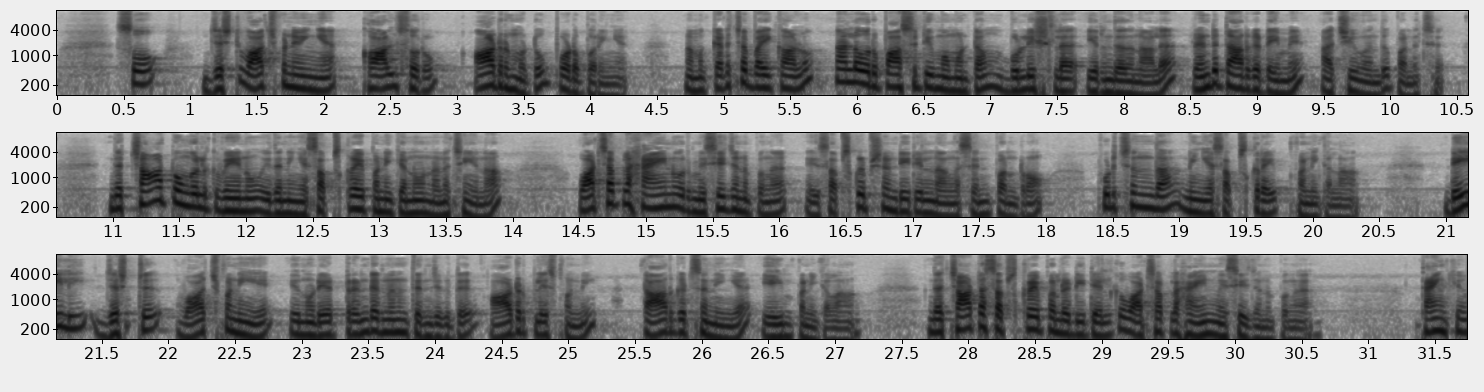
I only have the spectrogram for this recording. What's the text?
ஸோ ஜஸ்ட் வாட்ச் பண்ணுவீங்க. கால்ஸ் வரும். ஆர்டர் மட்டும் போட போகிறீங்க நமக்கு கிடைச்ச பைக்காலும் நல்ல ஒரு பாசிட்டிவ் மொமெண்டம் புல்லிஷில் இருந்ததுனால ரெண்டு டார்கெட்டையுமே அச்சீவ் வந்து பண்ணுச்சு. இந்த சார்ட் உங்களுக்கு வேணும். இதை நீங்கள் சப்ஸ்கிரைப் பண்ணிக்கணும்னு நினச்சிங்கன்னா வாட்ஸ்அப்பில் ஹேன்னு ஒரு மெசேஜ் அனுப்புங்க. இது சப்ஸ்கிரிப்ஷன் டீட்டெயில் நாங்கள் சென்ட் பண்ணுறோம் பிடிச்சிருந்தா நீங்கள் சப்ஸ்கிரைப் பண்ணிக்கலாம். டெய்லி ஜஸ்ட்டு வாட்ச் பண்ணியே இதனுடைய ட்ரெண்ட் என்னென்னு தெரிஞ்சுக்கிட்டு ஆர்டர் ப்ளேஸ் பண்ணி டார்கெட்ஸை நீங்கள் எய்ம் பண்ணிக்கலாம். இந்த சார்ட்டை சப்ஸ்கிரைப் பண்ணுற டீட்டெயிலுக்கு வாட்ஸ்அப்பில் ஹைன் மெசேஜ் அனுப்புங்க. தேங்க்யூ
